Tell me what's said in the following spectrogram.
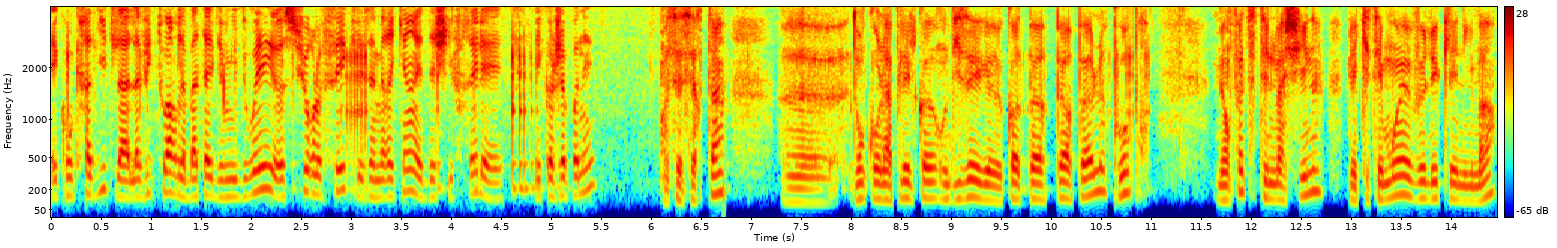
et qu'on crédite la, victoire de la bataille de Midway euh, sur le fait que les Américains aient déchiffré les, codes japonais. C'est certain. Euh, donc on on disait code purple, pourpre, mais en fait c'était une machine, mais qui était moins évoluée que l'Enigma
